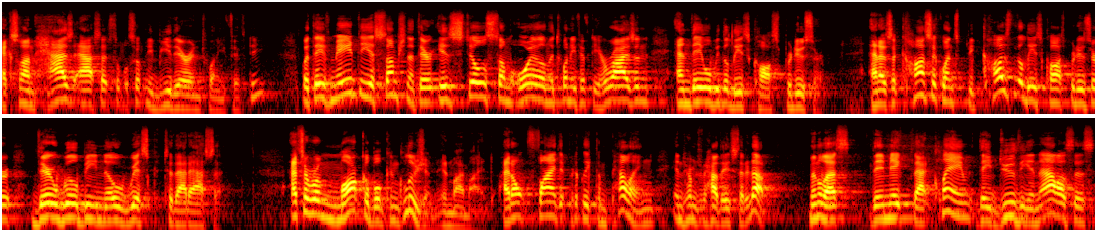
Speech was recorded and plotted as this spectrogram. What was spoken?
Exxon has assets that will certainly be there in 2050, but they've made the assumption that there is still some oil in the 2050 horizon and they will be the least cost producer. And as a consequence, because of the least cost producer, there will be no risk to that asset. That's a remarkable conclusion in my mind. I don't find it particularly compelling in terms of how they set it up. Nonetheless, they make that claim, they do the analysis,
